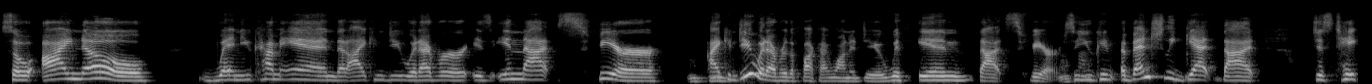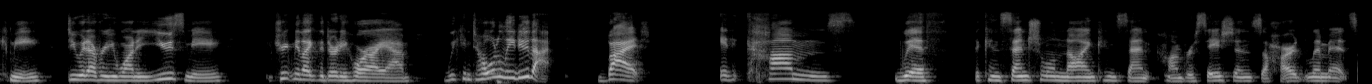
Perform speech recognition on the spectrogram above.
so I know when you come in that I can do whatever is in that sphere. Mm-hmm. I can do whatever the fuck I want to do within that sphere. Mm-hmm. So you can eventually get that just take me, do whatever you want to use me, treat me like the dirty whore I am. We can totally do that. But it comes with the consensual non consent conversations, the hard limits,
